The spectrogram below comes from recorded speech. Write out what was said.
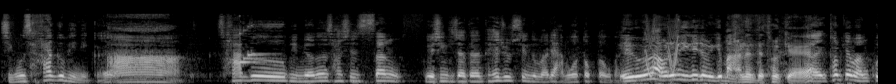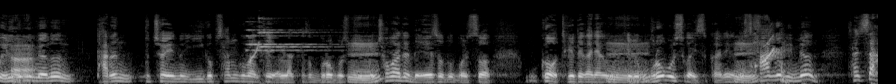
지금은 4급이니까요. 아. 4급이면은 사실상 외신 기자들한테 해줄 수 있는 말이 아무것도 없다고 봐요. 일급은 아무래도 이게 좀 이게 많은데, 털게. 아니, 털게 많고 어. 1급이면은 다른 부처에 있는 2급, 3급한테 연락해서 물어볼 수도 음. 있고 청와대 내에서도 벌써 그거 어떻게 돼가냐고 이렇게 물어볼 수가 있을 거 아니에요. 근데 4급이면 사실상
